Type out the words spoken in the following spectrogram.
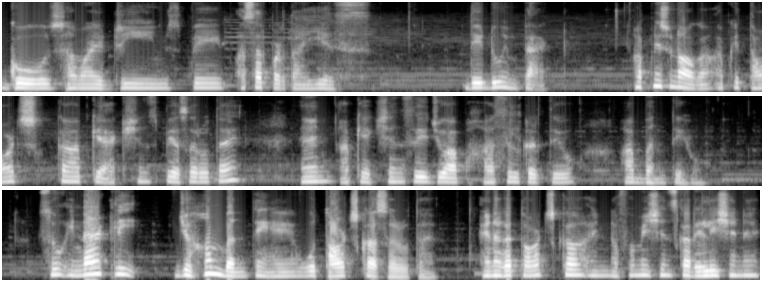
गोल्स हमारे ड्रीम्स पे असर पड़ता है यस दे डू इम्पैक्ट आपने सुना होगा आपके थॉट्स का आपके एक्शंस पे असर होता है एंड आपके एक्शन से जो आप हासिल करते हो आप बनते हो. सो so, इनडायरेक्टली जो हम बनते हैं वो थॉट्स का असर होता है. एंड अगर थॉट्स का एंड अफर्मेशंस का रिलेशन है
